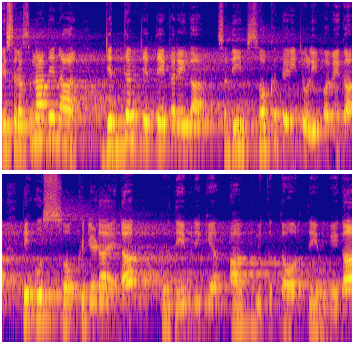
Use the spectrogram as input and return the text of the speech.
ਇਸ ਰਸਨਾ ਦੇ ਨਾਲ ਜਿੱਦਨ ਚੇਤੇ ਕਰੇਗਾ, ਸਦੀਪ ਸੁਖ ਤੇਰੀ ਝੋਲੀ ਪਵੇਗਾ ਤੇ ਉਹ ਸੁਖ ਜਿਹੜਾ ਹੈ ਨਾ ਗੁਰਦੇਵ ਨੇ ਕਿਹਾ, ਆਤਮਿਕ ਤੌਰ ਤੇ ਹੋਵੇਗਾ,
